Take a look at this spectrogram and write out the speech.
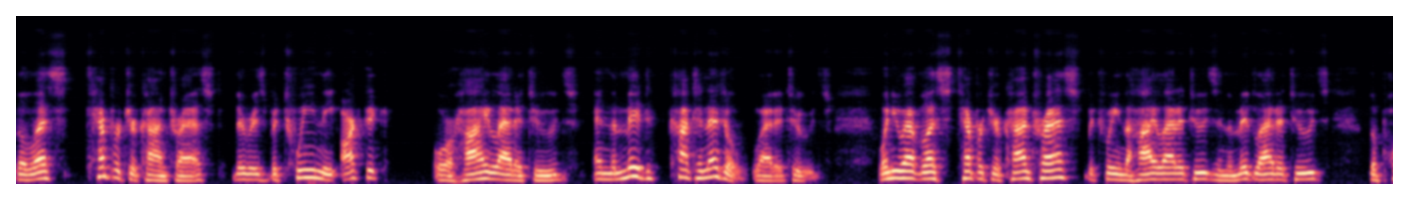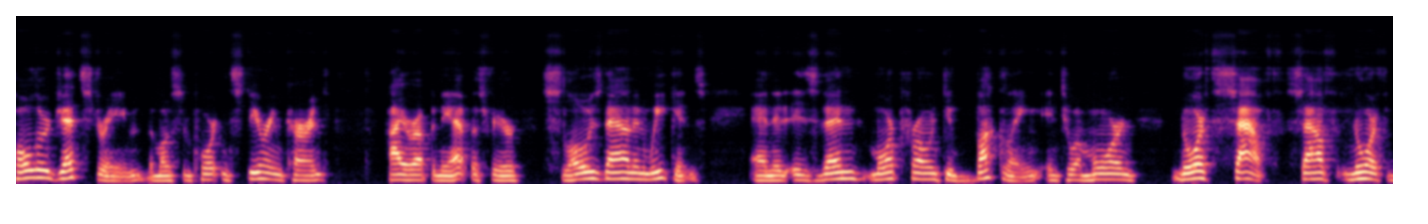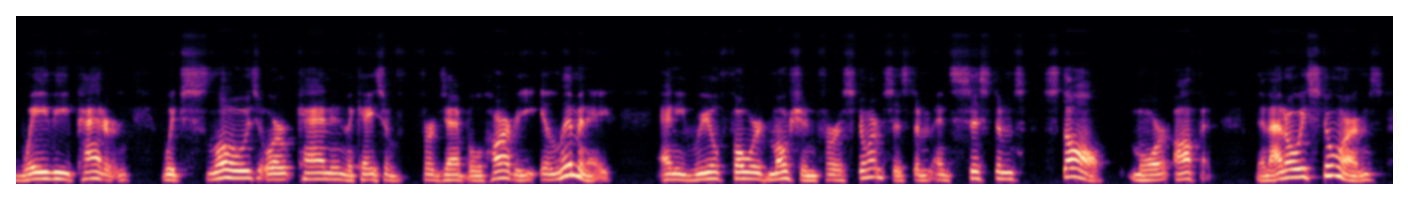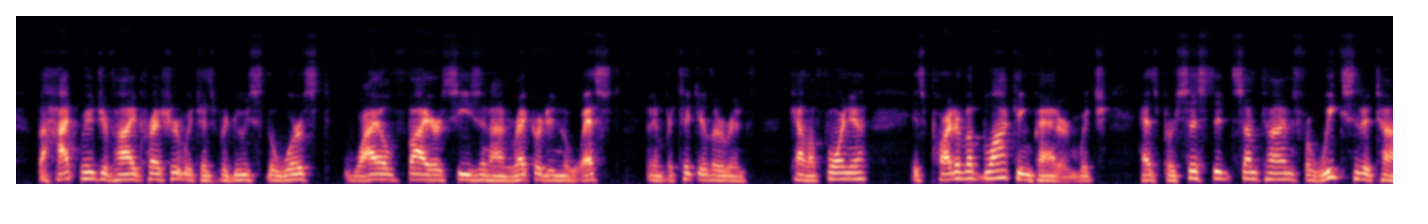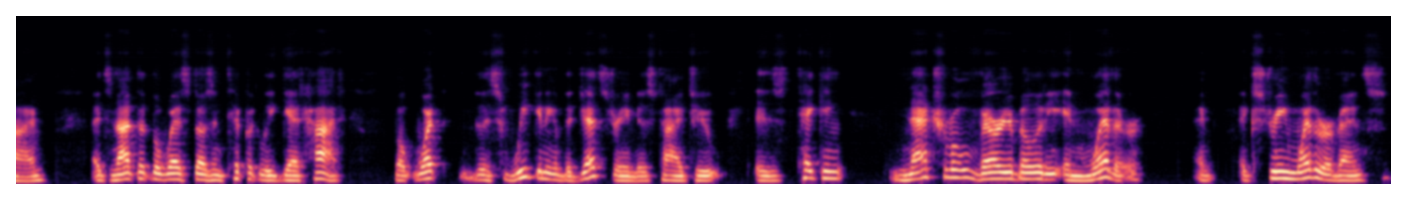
the less temperature contrast there is between the Arctic or high latitudes and the mid continental latitudes. When you have less temperature contrast between the high latitudes and the mid latitudes, the polar jet stream, the most important steering current higher up in the atmosphere, slows down and weakens, and it is then more prone to buckling into a more north south, south north wavy pattern, which slows or can, in the case of, for example, Harvey, eliminate any real forward motion for a storm system, and systems stall more often. They're not always storms, the hot ridge of high pressure, which has produced the worst wildfire season on record in the West, and in particular in California, is part of a blocking pattern which has persisted sometimes for weeks at a time. It's not that the West doesn't typically get hot, but what this weakening of the jet stream is tied to is taking natural variability in weather and extreme weather events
